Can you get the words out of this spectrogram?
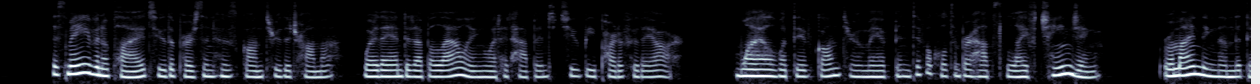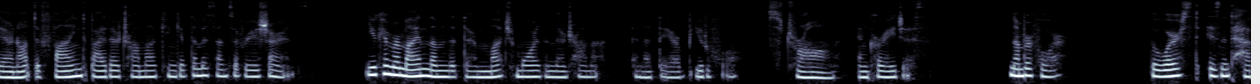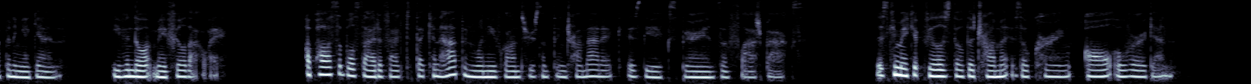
This may even apply to the person who's gone through the trauma, where they ended up allowing what had happened to be part of who they are. While what they've gone through may have been difficult and perhaps life-changing, reminding them that they are not defined by their trauma can give them a sense of reassurance. You can remind them that they're much more than their trauma and that they are beautiful, strong, and courageous. Number four, the worst isn't happening again, even though it may feel that way. A possible side effect that can happen when you've gone through something traumatic is the experience of flashbacks. This can make it feel as though the trauma is occurring all over again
